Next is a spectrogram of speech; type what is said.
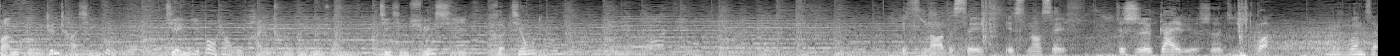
反恐侦察行动、简易爆炸物排除等内容进行学习和交流。It's not safe. It's not safe. 这是概率射击。哇，One side.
